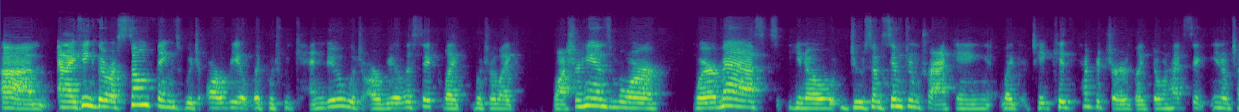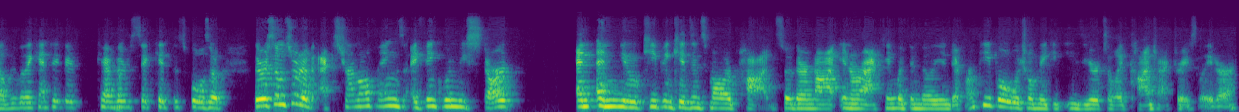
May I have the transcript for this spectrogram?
Um, and I think there are some things which are real, like which we can do, which are realistic, like which are like wash your hands more, wear masks, you know, do some symptom tracking, like take kids' temperatures, like don't have sick, you know, tell people they can't take their have their sick kids to school. So there are some sort of external things. I think when we start and and you know keeping kids in smaller pods so they're not interacting with a million different people which will make it easier to like contact trace later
